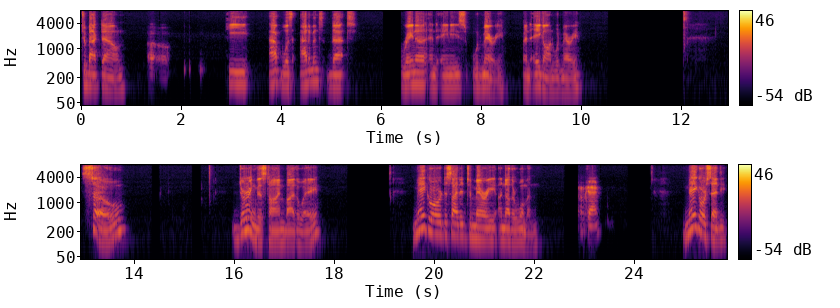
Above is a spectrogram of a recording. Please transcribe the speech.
to back down. Uh oh. He ab- was adamant that Rhaena and Aenys would marry, and Aegon would marry. So, during this time, by the way, Maegor decided to marry another woman. Okay. Maegor said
